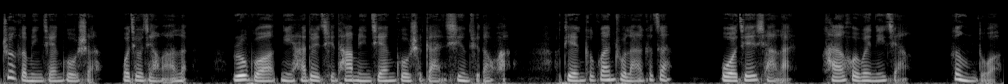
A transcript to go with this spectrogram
这个民间故事我就讲完了。如果你还对其他民间故事感兴趣的话，点个关注，来个赞，我接下来还会为你讲更多、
